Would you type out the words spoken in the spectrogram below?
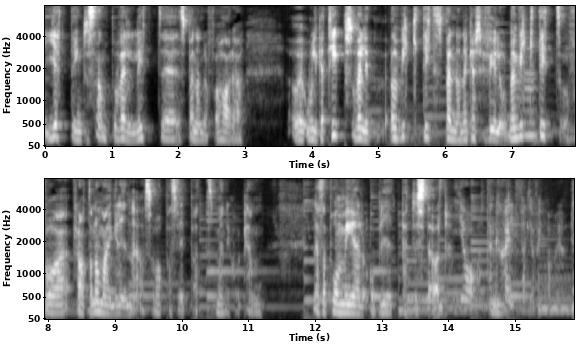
jätteintressant och väldigt eh, spännande att få höra eh, olika tips. Och väldigt viktigt, spännande kanske är fel ord, men mm. viktigt att få prata om de här grejerna. Så hoppas vi på att människor kan läsa på mer och bli ett bättre stöd. Ja, tack mm. själv för att jag fick vara med.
